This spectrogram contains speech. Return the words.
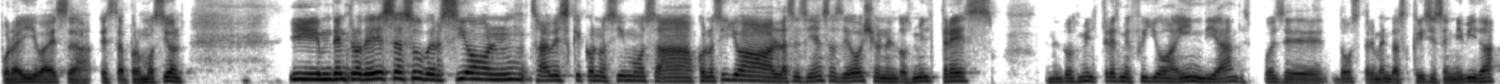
por ahí va esa, esa promoción. Y dentro de esa subversión, sabes que conocimos a, conocí yo a las enseñanzas de Osho en el 2003. En el 2003 me fui yo a India después de dos tremendas crisis en mi vida.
